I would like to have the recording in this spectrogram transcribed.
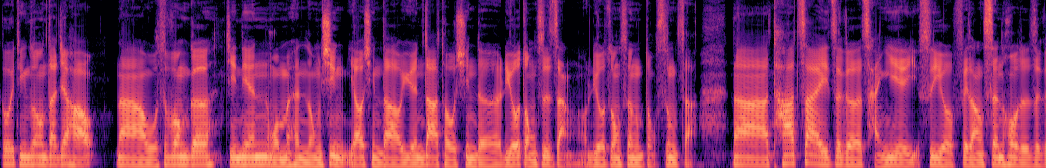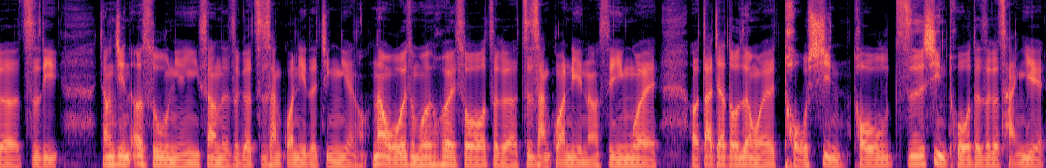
各位听众，大家好。那我是峰哥，今天我们很荣幸邀请到元大投信的刘董事长刘宗盛董事长。那他在这个产业是有非常深厚的这个资历，将近二十五年以上的这个资产管理的经验哦。那我为什么会说这个资产管理呢？是因为呃大家都认为投信投资信托的这个产业，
